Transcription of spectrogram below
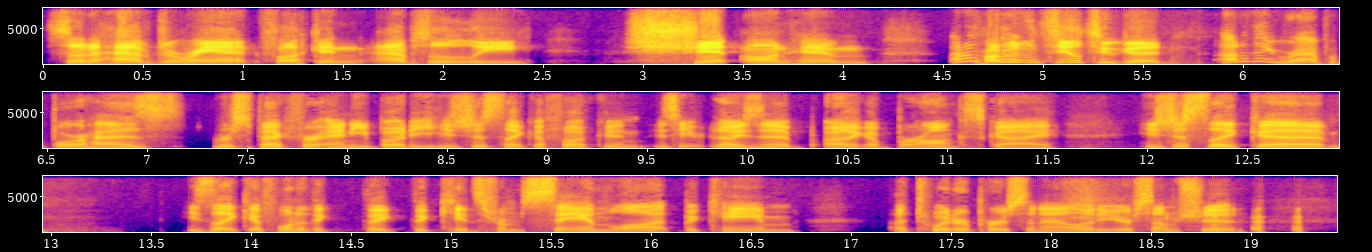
So to have Durant fucking absolutely shit on him I don't probably think, doesn't feel too good. I don't think Rapaport has respect for anybody. He's just like a fucking is he no, he's a, uh, like a Bronx guy. He's just like uh he's like if one of the like the kids from Sandlot became a Twitter personality or some shit.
